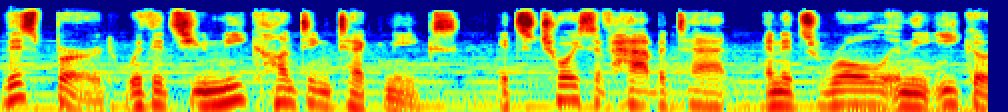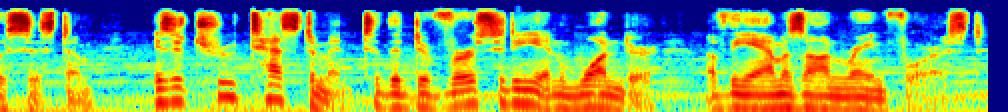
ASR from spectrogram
This bird, with its unique hunting techniques, its choice of habitat, and its role in the ecosystem, is a true testament to the diversity and wonder of the Amazon rainforest.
